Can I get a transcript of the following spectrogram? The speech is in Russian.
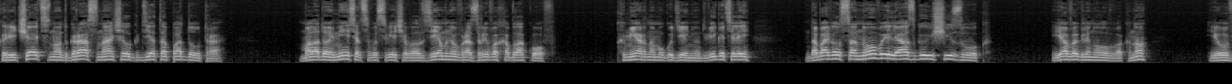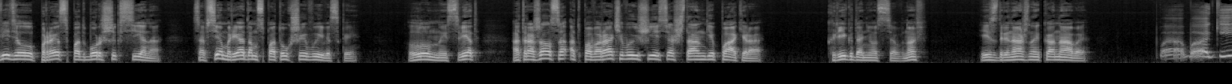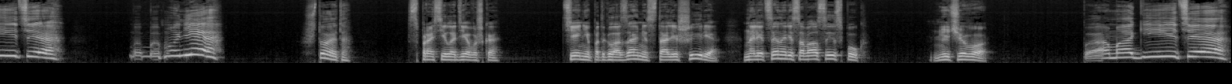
Кричать Снотграсс начал где-то под утро. Молодой месяц высвечивал землю в разрывах облаков. К мерному гудению двигателей добавился новый лязгающий звук. Я выглянул в окно и увидел пресс-подборщик сена, совсем рядом с потухшей вывеской. Лунный свет отражался от поворачивающейся штанги Пакера. Крик донесся вновь из дренажной канавы. «Помогите! Мне!» «Что это?» — спросила девушка. Тени под глазами стали шире, на лице нарисовался испуг. «Ничего». «Помогите!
